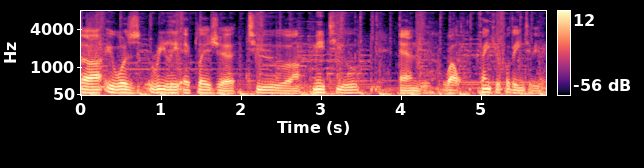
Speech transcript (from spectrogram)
Uh, it was really a pleasure to uh, meet you, and well, thank you for the interview.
